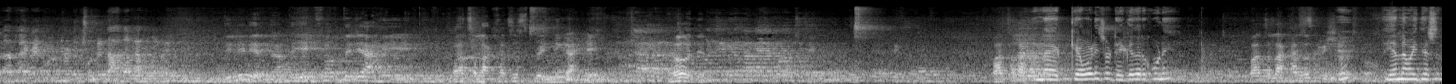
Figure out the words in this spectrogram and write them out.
काय काय छोटे दहा दहा लाख दिलेली आहेत ना. आता एक फक्त जे आहे पाच लाखाचं स्पेंडिंग आहे. हो दे? पाच लाख. नाही केवाडीचा ठेकेदार कोण आहे? पाच लाखाचाच विषय यांना माहिती असेल?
